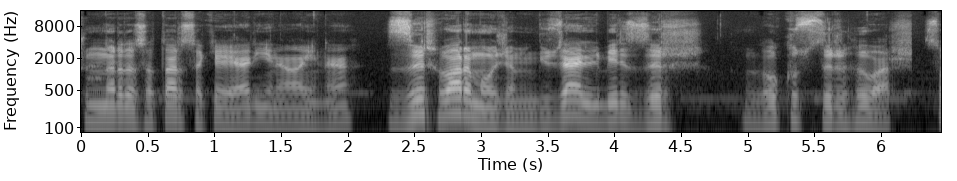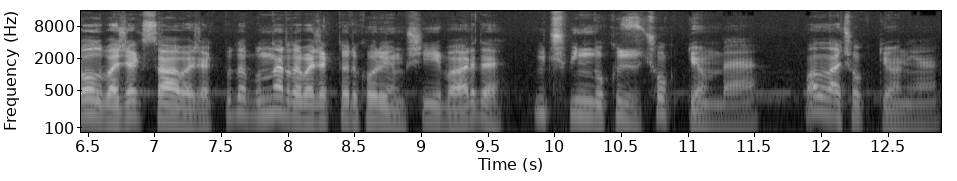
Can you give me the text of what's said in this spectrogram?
Şunları da satarsak eğer yine aynı. Zırh var mı hocam? Güzel bir zırh. Lokus zırhı var. Sol bacak sağ bacak. Bu da bunlar da bacakları koruyormuş. İyi bari de. 3900 çok diyorsun be. Vallahi çok diyorsun ya.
